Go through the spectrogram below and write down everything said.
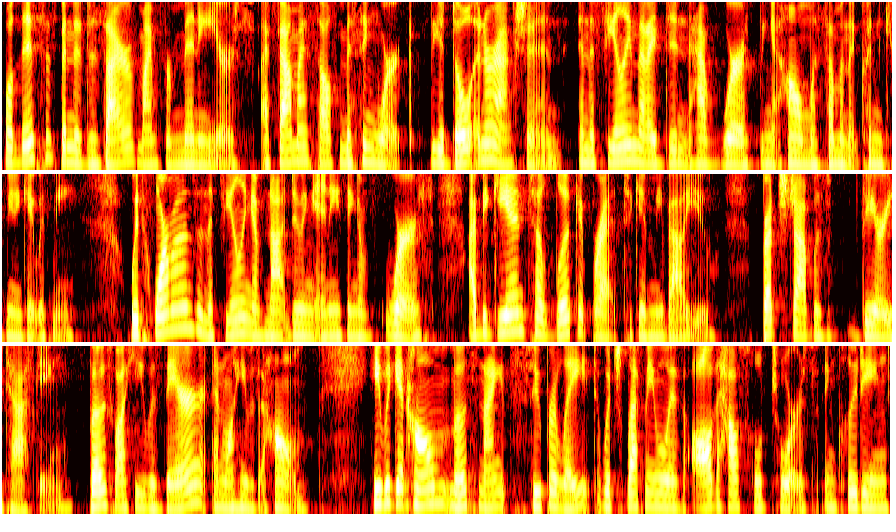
While this has been a desire of mine for many years, I found myself missing work, the adult interaction, and the feeling that I didn't have worth being at home with someone that couldn't communicate with me. With hormones and the feeling of not doing anything of worth, I began to look at Brett to give me value. Brett's job was very tasking, both while he was there and while he was at home. He would get home most nights super late, which left me with all the household chores, including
